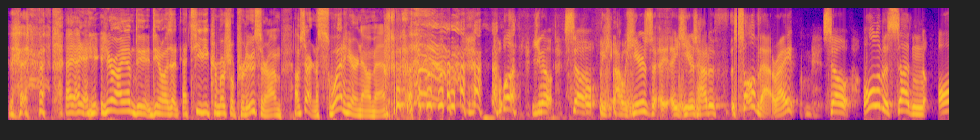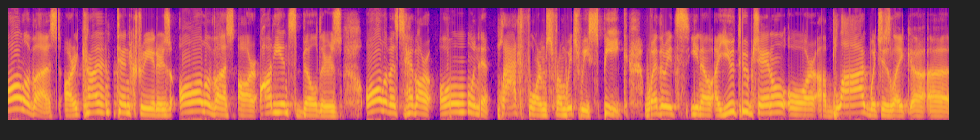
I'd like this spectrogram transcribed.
and, and here I am. You know, as a, a, TV commercial producer, I'm I'm starting to sweat here now, man. well, you know, so uh, here's here's how to solve that, right? So all of a sudden, all of us are content creators. All of us are audience builders. All of us have our own platforms from which we speak, whether it's you know a YouTube channel or a blog, which is like uh, uh,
